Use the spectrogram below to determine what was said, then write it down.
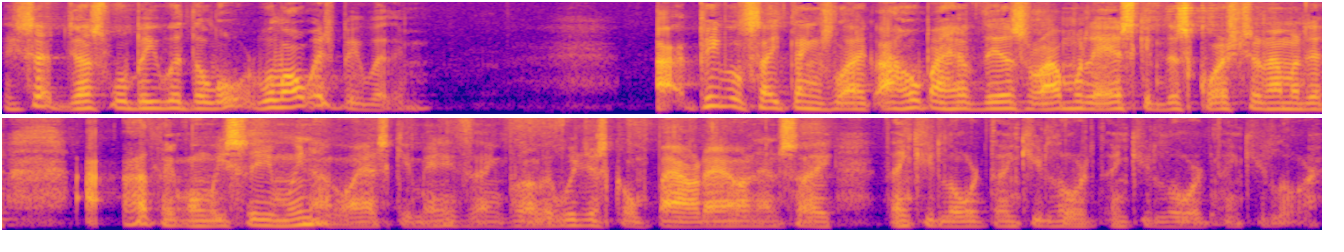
He said, just we'll be with the Lord. We'll always be with him. I, people say things like, I hope I have this, or I'm going to ask him this question. I'm going to. I, I think when we see him, we're not going to ask him anything, Father. We're just going to bow down and say, Thank you, Lord. Thank you, Lord. Thank you, Lord. Thank you, Lord.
